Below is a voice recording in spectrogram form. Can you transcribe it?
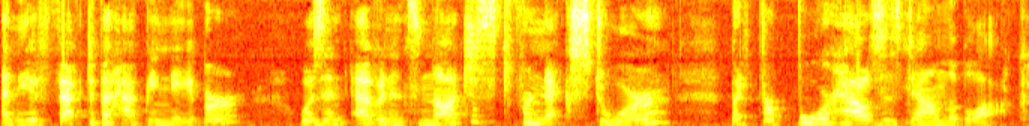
And the effect of a happy neighbor was in evidence not just for next door, but for four houses down the block.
